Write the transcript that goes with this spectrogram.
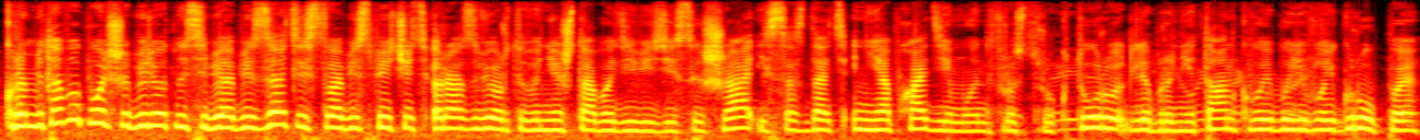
Кроме того, Польша берет на себя обязательство обеспечить развертывание штаба дивизии США и создать необходимую инфраструктуру для бронетанковой боевой группы.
